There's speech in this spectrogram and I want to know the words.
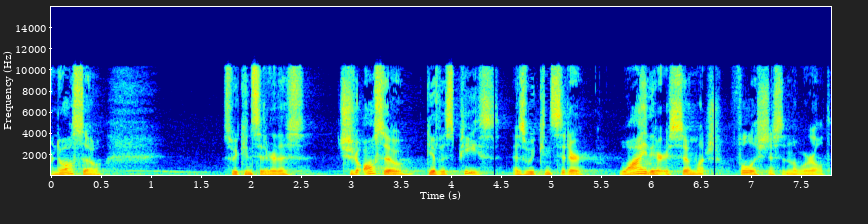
And also, as we consider this, should also give us peace as we consider why there is so much foolishness in the world.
